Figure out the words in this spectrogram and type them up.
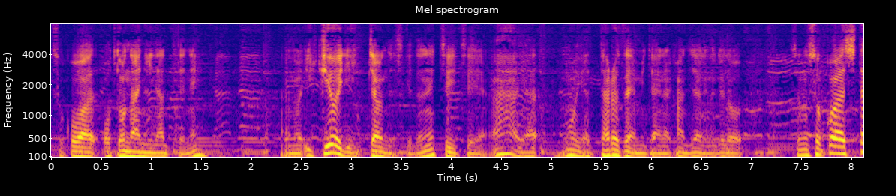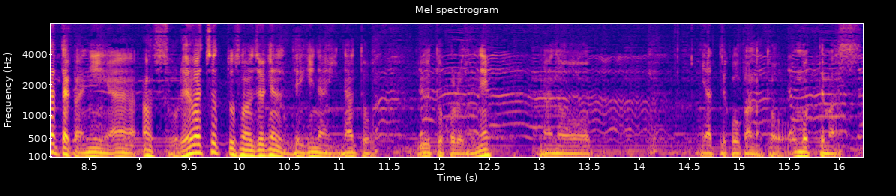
そこは大人になってねあの勢いでいっちゃうんですけどねついつい。ああやもうやったろぜみたいな感じなんだけどそのそこはしたたかにああそれはちょっとその条件だとできないなというところでねあのやっていこうかなと思ってます。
